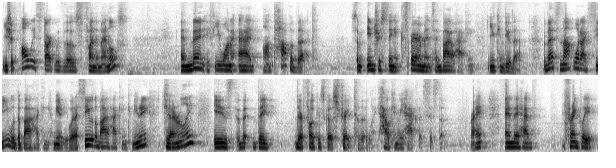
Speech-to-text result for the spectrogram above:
You should always start with those fundamentals. And then if you want to add on top of that some interesting experiments in biohacking, you can do that. But that's not what I see with the biohacking community. What I see with the biohacking community generally is that they their focus goes straight to the like how can we hack this system, right? And they have frankly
